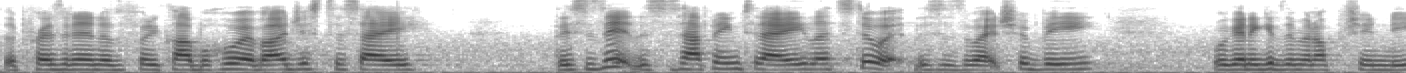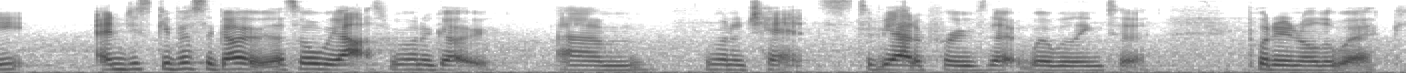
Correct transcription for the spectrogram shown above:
the president of the footy club or whoever, just to say, this is it, this is happening today, let's do it. This is the way it should be. We're going to give them an opportunity and just give us a go. That's all we ask. We want to go. Um, we want a chance to be able to prove that we're willing to put in all the work.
